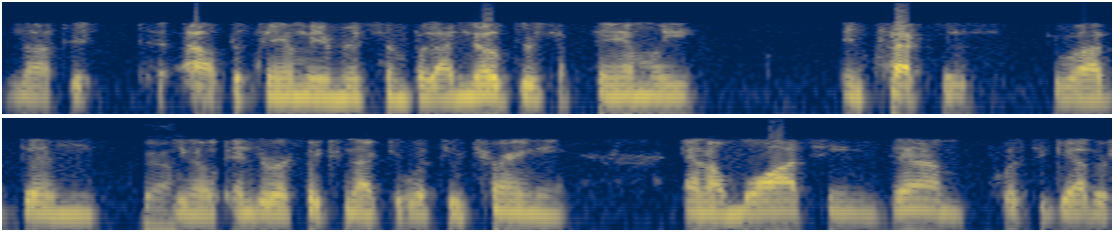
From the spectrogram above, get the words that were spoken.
not to, to out the family or mention, but I know there's a family in Texas who I've been, Yeah. you know, indirectly connected with through training, and I'm watching them put together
